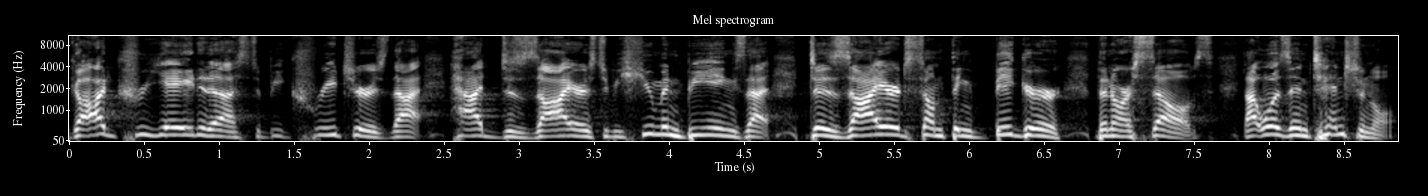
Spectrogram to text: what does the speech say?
God created us to be creatures that had desires, to be human beings that desired something bigger than ourselves. That was intentional.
